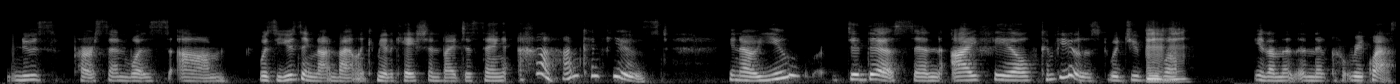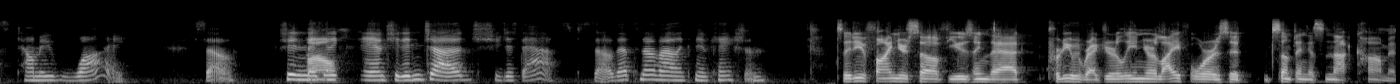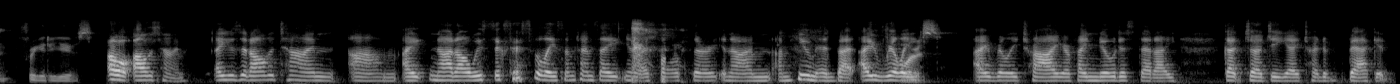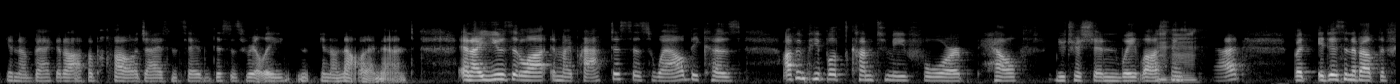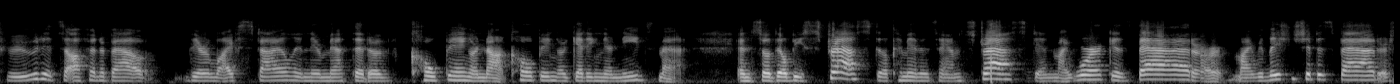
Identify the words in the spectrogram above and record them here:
news person was. Um, was using nonviolent communication by just saying, huh, I'm confused. You know, you did this and I feel confused. Would you be mm-hmm. well, you know, in the, in the, request, tell me why. So she didn't make wow. any demand. She didn't judge. She just asked. So that's nonviolent communication. So do you find yourself using that pretty regularly in your life or is it something that's not common for you to use? Oh, all the time. I use it all the time. Um, I not always successfully. Sometimes I, you know, I falter. You know, I'm I'm human, but I really, I really try. Or if I notice that I got judgy, I try to back it, you know, back it off, apologize, and say this is really, you know, not what I meant. And I use it a lot in my practice as well because often people come to me for health, nutrition, weight loss, mm-hmm. things like that. But it isn't about the food. It's often about their lifestyle and their method of coping or not coping or getting their needs met. And so they'll be stressed. They'll come in and say, I'm stressed and my work is bad or my relationship is bad or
